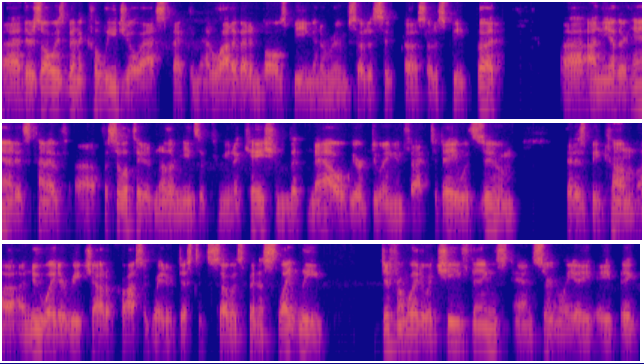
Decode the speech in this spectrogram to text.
uh, there's always been a collegial aspect, and that a lot of that involves being in a room, so to uh, so to speak. But uh, on the other hand, it's kind of uh, facilitated another means of communication that now we are doing, in fact, today with Zoom, that has become a, a new way to reach out across a greater distance. So it's been a slightly different way to achieve things, and certainly a, a big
